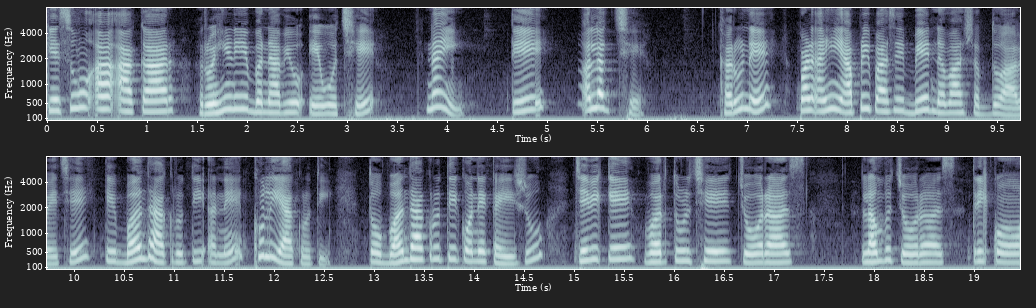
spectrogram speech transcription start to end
કે શું આ આકાર રોહિણીએ બનાવ્યો એવો છે? નહીં, તે અલગ છે. ખરું ને? પણ અહીં આપણી પાસે બે નવા શબ્દો આવે છે કે બંધ આકૃતિ અને ખુલ્લી આકૃતિ. તો બંધ આકૃતિ કોને કહીશું? જેવી કે વર્તુળ છે, ચોરસ, લંબચોરસ, ત્રિકોણ,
